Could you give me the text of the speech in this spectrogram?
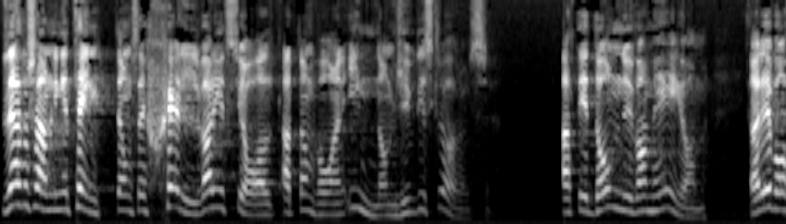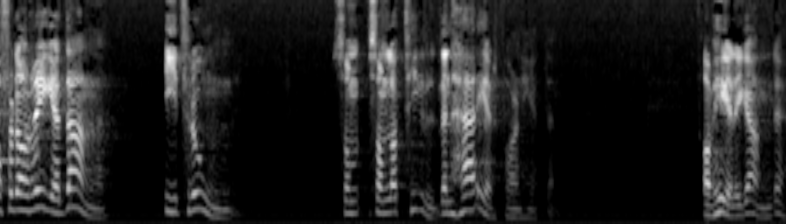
Den här församlingen tänkte om sig själva initialt att de var en inomjudisk rörelse. Att det de nu var med om, ja, det var för de redan i tron som, som la till den här erfarenheten av helig ande.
